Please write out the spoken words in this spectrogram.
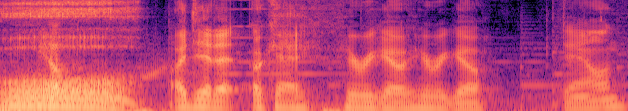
Oh, I did it. Okay, here we go. Here we go. Down.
